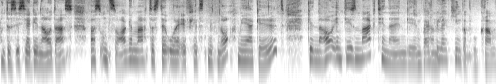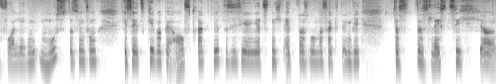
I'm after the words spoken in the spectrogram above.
Und das ist ja genau das, was uns Sorge macht, dass der ORF jetzt mit noch mehr Geld genau in diesen Markt hineingehen Zum Beispiel kann. ein Kinderprogramm vorlegen muss, das ihm vom Gesetzgeber beauftragt wird. Das ist ja jetzt nicht etwas, wo man sagt, irgendwie, das, das lässt sich äh,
